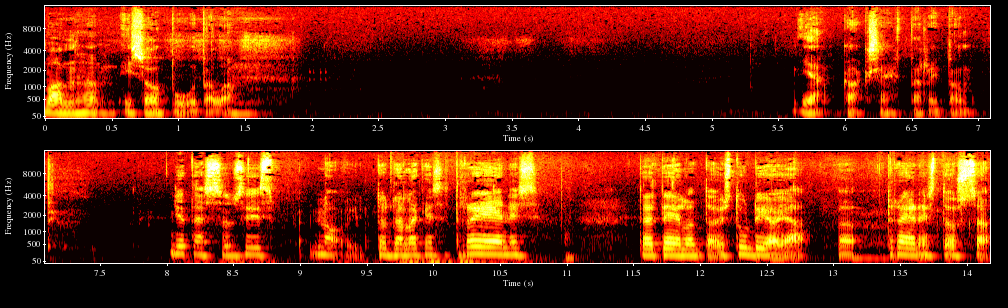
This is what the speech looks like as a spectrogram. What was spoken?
vanha iso puutalo. Ja kaksi hehtaaritontti. Ja tässä on siis no, todellakin se treenis. Tai teillä on toi studio ja treenis tuossa.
